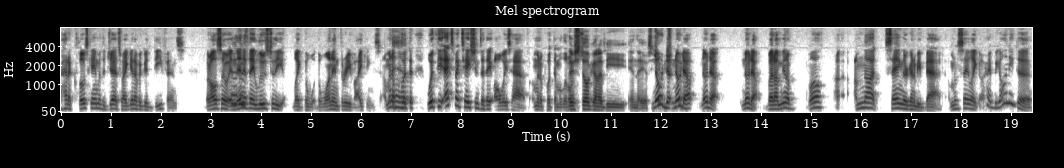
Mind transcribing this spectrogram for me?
had a close game with the Jets, so I get have a good defense. But also, and then if they lose to the like the the one and three Vikings, I'm gonna put the with the expectations that they always have. I'm gonna put them a little. They're still going to surveillance. be in the AFC. no, Championship no game. doubt, no doubt, no doubt. But I'm gonna well, I, I'm not saying they're gonna be bad. I'm gonna say like, all right, but y'all need to,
